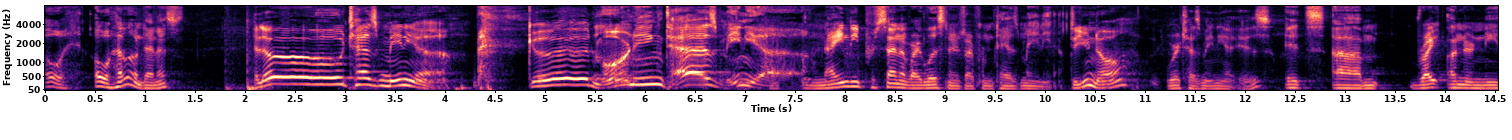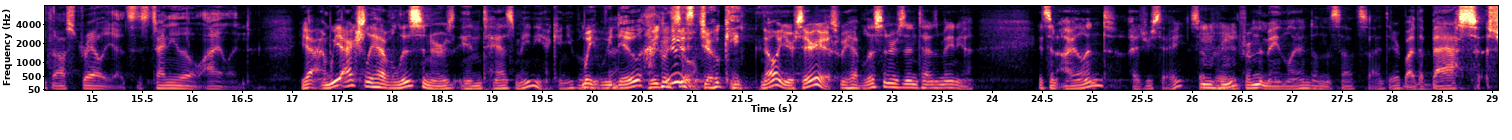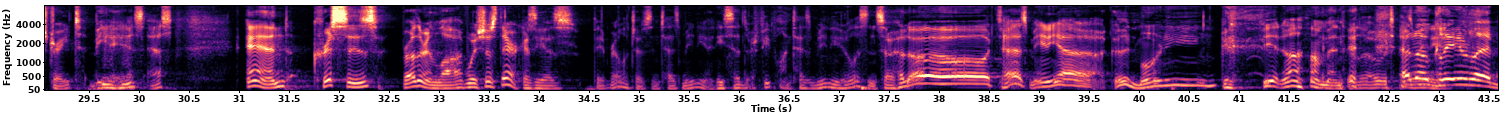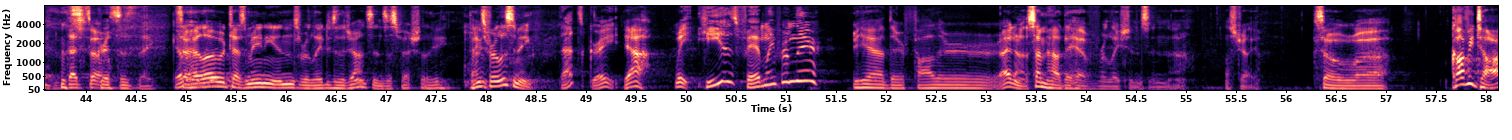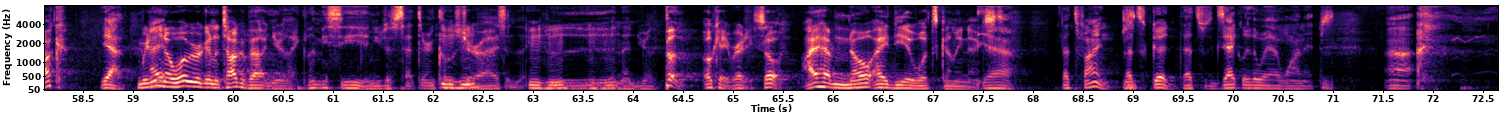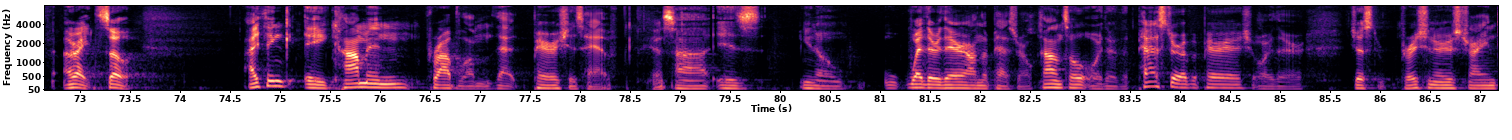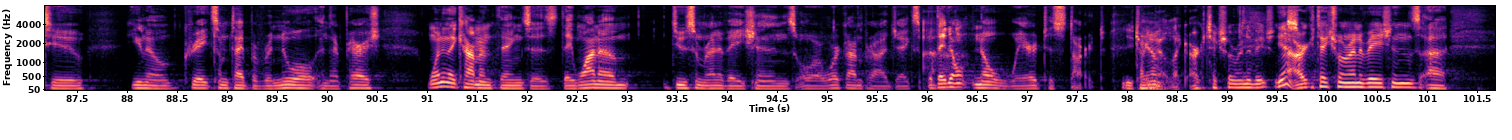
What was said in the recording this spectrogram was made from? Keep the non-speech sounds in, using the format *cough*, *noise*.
Oh, oh, hello, Denis. Hello, Tasmania. Good morning, Tasmania. 90% of our listeners are from Tasmania. Do you know where Tasmania is? It's um, right underneath Australia. It's this tiny little island. Yeah, and we actually have listeners in Tasmania. Can you believe it? Wait, we that? do? We *laughs* do. just joking. No, you're serious. We have listeners in Tasmania. It's an island, as you say, separated from the mainland on the south side there by the Bass Strait, B A S S. And Chris's brother in law was just there because he has have relatives in Tasmania. And he said there's people in Tasmania who listen. So, hello, Tasmania. Good morning, *laughs* Vietnam. And hello, Tasmania. Hello, Cleveland. *laughs* That's So- Chris's thing. So, hello, Tasmanians related to the Johnsons, especially. Thanks for listening. That's great. Yeah. Wait, he has family from there? Yeah, their father, I don't know, somehow they have relations in uh, Australia. So, uh, coffee talk. Yeah. We didn't I- Mm-hmm. know what we were going to talk about, and you're like, let me see. And you just sat there and closed your eyes, and, like, "Uh," and then you're like, boom, okay, ready. So, I have no idea what's coming next. Yeah, that's fine. That's good. That's exactly the way I want it. Uh, *laughs* all right. So, I think a common problem that parishes have Yes. uh, is, you know, whether they're on the pastoral council or they're the pastor of a parish or they're just parishioners trying to, you know, create some type of renewal in their parish. One of the common things is they want to do some renovations or work on projects, but they don't know where to start. You're talking They don't- about like architectural renovations? yeah, architectural renovations. Uh,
